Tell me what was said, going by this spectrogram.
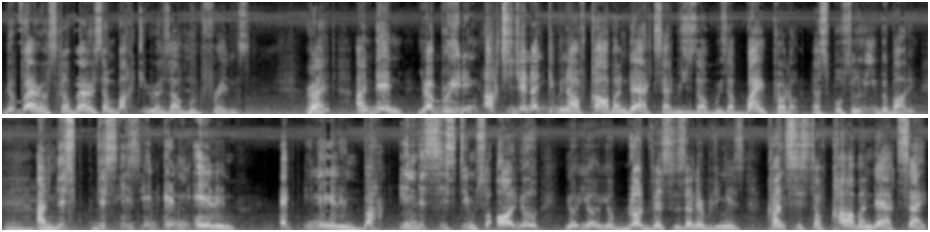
the virus, because virus and bacteria are good friends right? And then you're breathing oxygen and giving off carbon dioxide, which is a, which is a byproduct that's supposed to leave the body. Mm -hmm. And this this is in, inhaling inhaling back in the system. So all your, your, your, your blood vessels and everything is consist of carbon dioxide.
